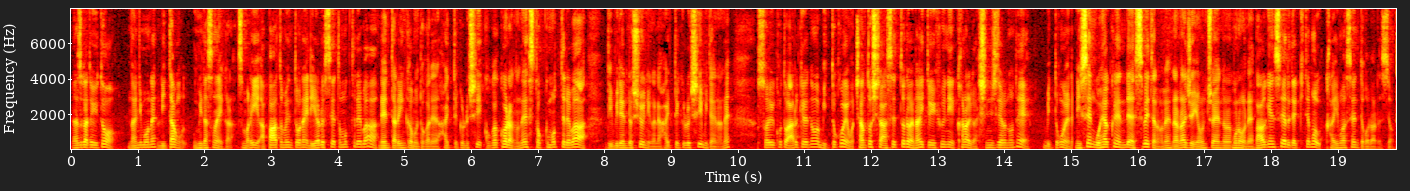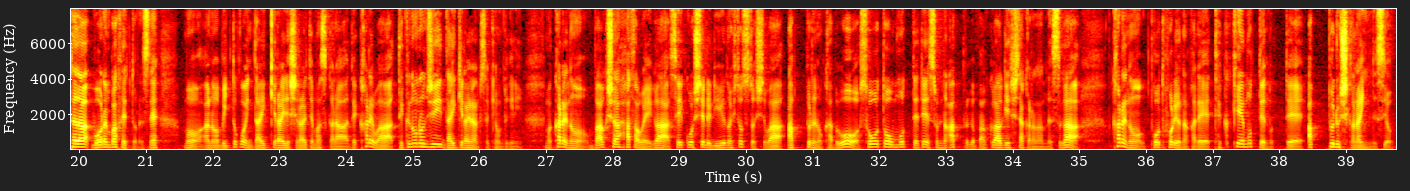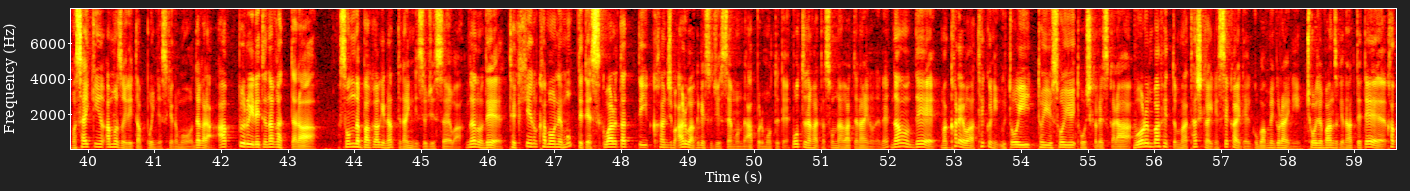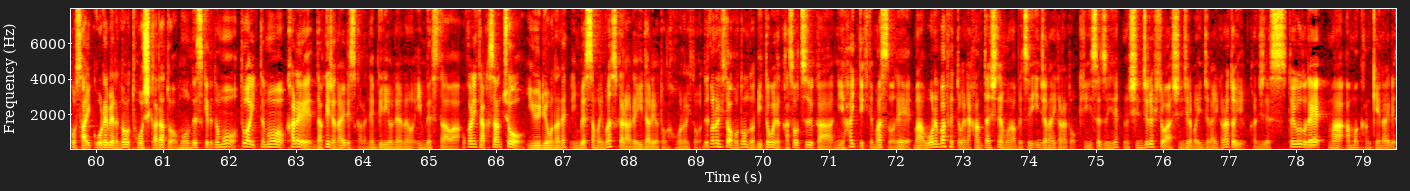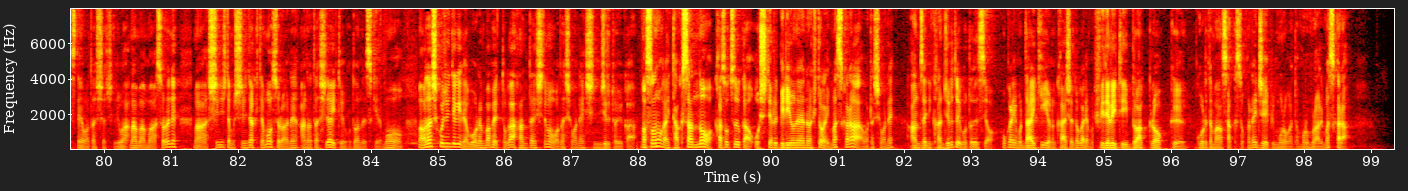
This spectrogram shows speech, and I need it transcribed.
なぜかというと、何もね、リターンを生み出さないから。つまり、アパートメントをね、 real estate 持ってれば、 rental income とかで入ってくるし、コカ・コーラのね、ストック持ってれば、 dividend 収入がね、入ってくるし、みたいなね。そういうことはあるけれども、ビットコインはちゃんとした asset ではないというふうに彼が信じているので、ビットコインは、ね、2500円で全てのね、74兆円のものをね、バーゲンセールで来ても買いませんってことなんですよ。ただ、ウォーレン・バフェットですね。もう、あの、ビットコイン大嫌いで知られてますから、で、彼はテクノロジー大嫌いなんですよ、基本的に。まあ、彼のバークシャー・ハサウェイが成功している理由の一つとしては、アップルの株を相当持ってて、それのアップルが爆上げしたからなんですが、彼のポートフォリオの中でテク系持ってんのってアップルしかないんですよ。まあ、最近 Amazon 入れたっぽいんですけども、だからアップル入れてなかったら、そんな爆上げになってないんですよ、実際は。なので、テク系の株をね、持ってて救われたっていう感じもあるわけですよ、実際問題。アップル持ってて。持ってなかったらそんな上がってないのでね。なので、まあ彼はテクに疎いというそういう投資家ですから、ウォーレン・バフェット、まあ確かにね、世界で5番目ぐらいに長者番付になってて、過去最高レベルの投資家だとは思うんですけれども、とは言っても、彼だけじゃないですからね、ビリオネアの investor は。他にたくさん超優良なね、インベスターもいますから、レイダリオとか他の人。で、他の人はほとんどビットコインの仮想通貨に入ってきてますので、まあ、ウォーレン・バフェットがね、反対してもまあ別にいいんじゃないかなと気にせずにね、信じる人は信じればいいんじゃないかなという感じです。ということで、まあ、あんま関係ないですね、私たちには。まあまあまあ、それね、まあ、信じても信じなくても、それはね、あなた次第ということなんですけども、まあ、私個人的にはウォーレン・バフェットが反対しても私はね、信じるというか、まあ、その他にたくさんの仮想通貨を推してるビリオネアの人がいますから、私はね、安全に感じるということですよ。他にも大企業の会社とかでも、フィデリティ、ブラックロック、ゴールドマン・サックスとかね、JP モロガタもろもろありますから、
